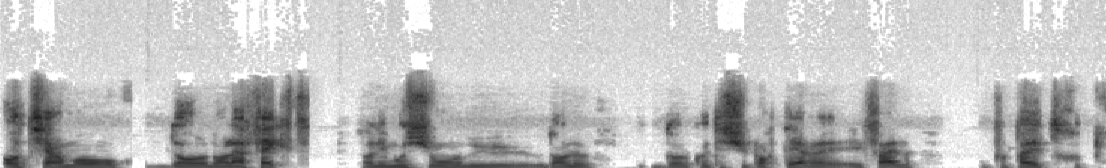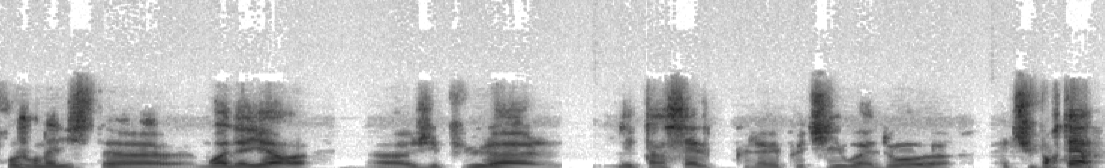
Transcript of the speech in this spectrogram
entièrement dans, dans l'affect, dans l'émotion, dans le, dans le côté supporter et, fan. On peut pas être trop journaliste. Euh, moi d'ailleurs, euh, j'ai pu l'étincelle que j'avais petit ou ado euh, être supporter.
